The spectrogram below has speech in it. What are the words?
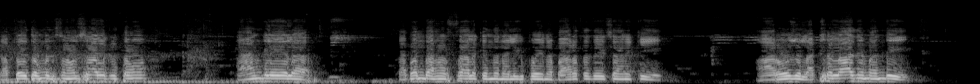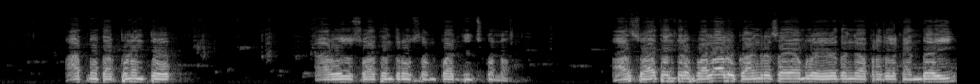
డెబ్బై తొమ్మిది సంవత్సరాల క్రితం ఆంగ్లేయుల కబంధ హస్తాల కింద నలిగిపోయిన భారతదేశానికి ఆ రోజు లక్షలాది మంది ఆత్మతర్పణంతో ఆ రోజు స్వాతంత్రం సంపాదించుకున్నాం. ఆ స్వాతంత్ర ఫలాలు కాంగ్రెస్ హయాంలో ఏ విధంగా ప్రజలకు అందాయి?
